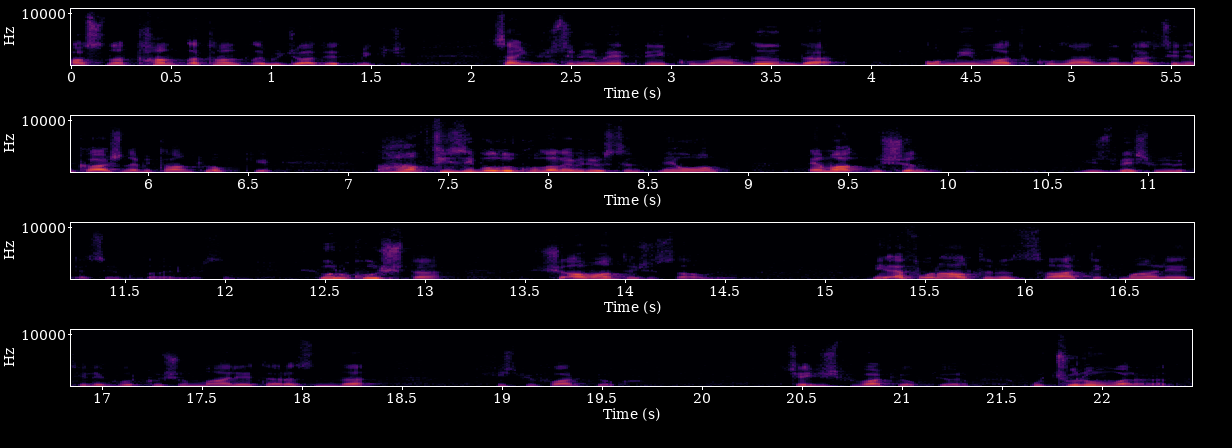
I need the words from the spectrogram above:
aslında tankla tankla mücadele etmek için. Sen 120 milimetreyi kullandığında, o mühimmatı kullandığında senin karşında bir tank yok ki. Daha fizible'ı kullanabilirsin. Ne o? M60'ın 105 milimetresini kullanabilirsin. Hürkuş da şu avantajı sağlıyor. Bir F-16'nın saatlik maliyetiyle Hürkuş'un maliyeti arasında hiçbir fark yok. Şey hiçbir fark yok diyorum. Uçurum var arada.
